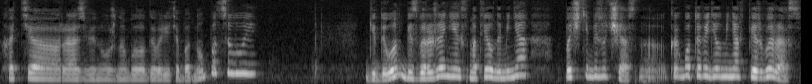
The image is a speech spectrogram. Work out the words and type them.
Хотя разве нужно было говорить об одном поцелуе?» Гедеон без выражения смотрел на меня почти безучастно, как будто видел меня в первый раз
